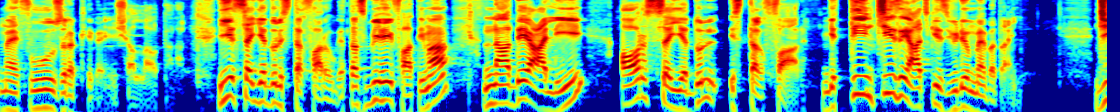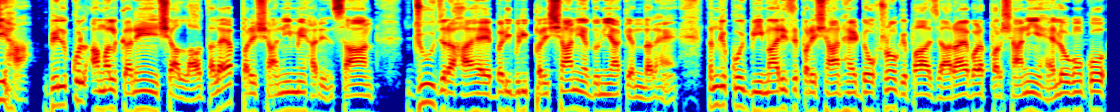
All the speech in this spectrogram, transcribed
महफूज रखेगा इन ताला। ये सैदुल इस्तगफ़ार हो गया। तस्बीह फ़ातिमा, नाद अली और सैदुल इस्तगफ़ार। ये तीन चीज़ें आज की इस वीडियो में बताई। जी हाँ बिल्कुल अमल करें इन ताला। परेशानी में हर इंसान जूझ रहा है बड़ी बड़ी परेशानियाँ दुनिया के अंदर हैं। समझे, कोई बीमारी से परेशान है, डॉक्टरों के पास जा रहा है, बड़ा परेशानी है लोगों को,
